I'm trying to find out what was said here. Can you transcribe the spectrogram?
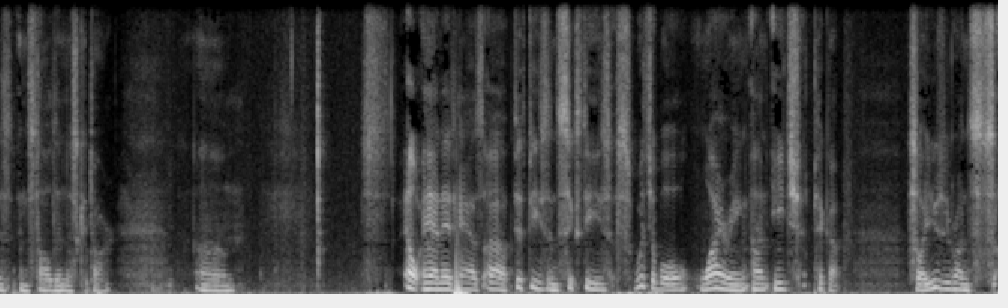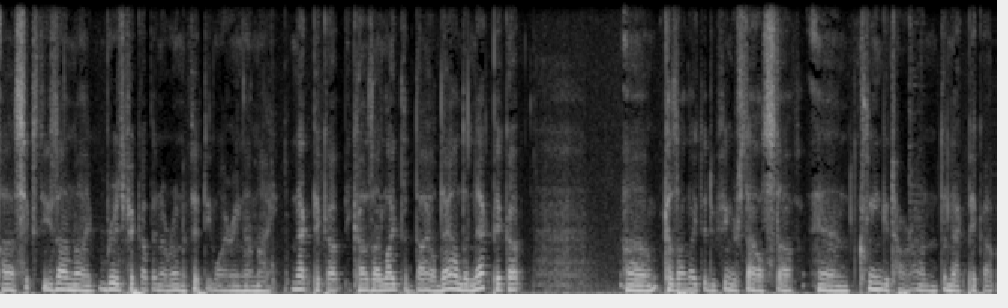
is installed in this guitar. Um, oh, and it has uh, 50s and 60s switchable wiring on each pickup. So I usually run uh, 60s on my bridge pickup and I run a 50 wiring on my neck pickup because I like to dial down the neck pickup because um, I like to do fingerstyle stuff and clean guitar on the neck pickup.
